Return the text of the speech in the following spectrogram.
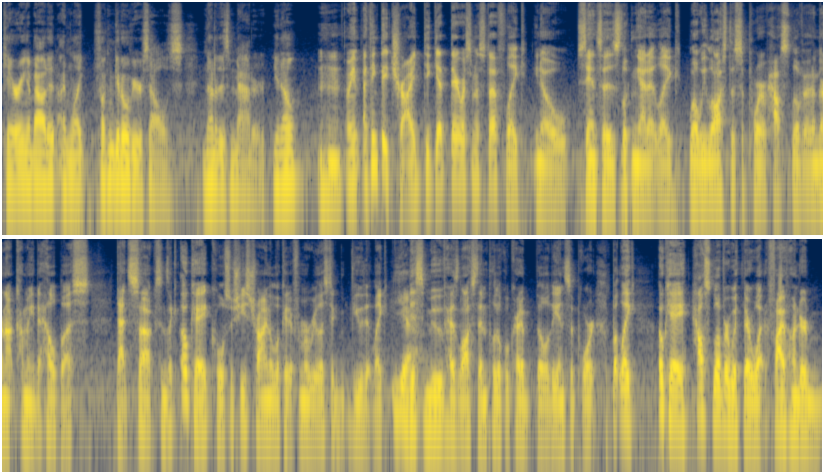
caring about it, I'm like, fucking get over yourselves. None of this mattered, you know? I mean, I think they tried to get there with some of the stuff. Like, you know, Sansa's looking at it like, well, we lost the support of House Glover and they're not coming to help us. That sucks. And it's like, okay, cool. So she's trying to look at it from a realistic view that, like, Yeah. this move has lost them political credibility and support. But, like, okay, House Glover with their, what, 500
